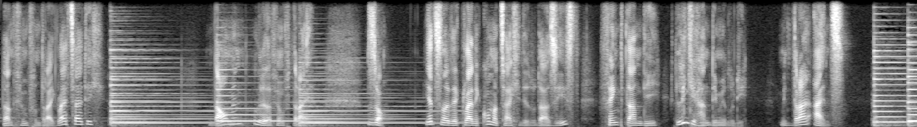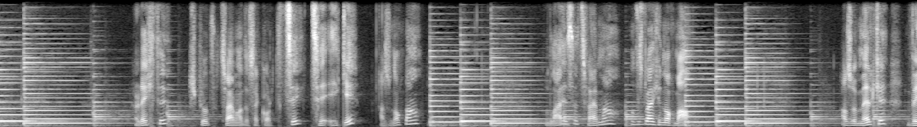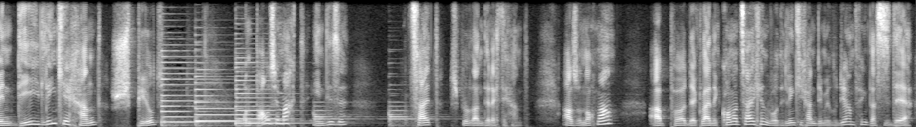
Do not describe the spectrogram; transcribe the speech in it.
dann 5 und 3 gleichzeitig. Daumen und wieder 5, 3. So, jetzt noch der kleine Kommazeichen, die du da siehst, fängt dann die linke Hand die Melodie mit 3, 1. Rechte spielt zweimal das Akkord C, C, E, G, also nochmal. Leise zweimal und das gleiche nochmal. Also merke, wenn die linke Hand spielt und Pause macht, in diese Zeit spielt dann die rechte Hand. Also nochmal, ab äh, der kleine Kommazeichen, wo die linke Hand die Melodie anfängt, das ist der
